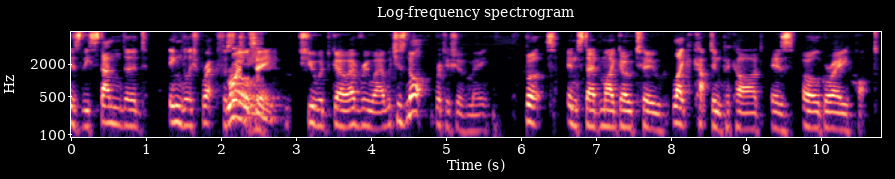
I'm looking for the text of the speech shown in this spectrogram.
is the standard English breakfast tea, Royalty. which you would go everywhere, which is not British of me. But instead, my go to, like Captain Picard, is Earl Grey hot.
